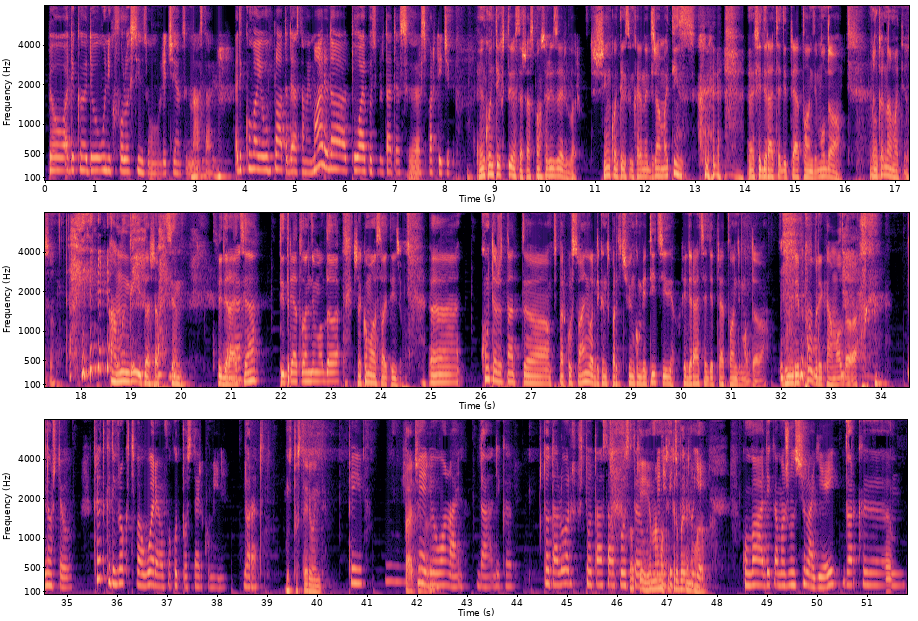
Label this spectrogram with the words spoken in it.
pe o, adică de o unică folosință o licență din asta. Adică cumva e o plată de asta mai mare, dar tu ai posibilitatea să, să participi. În contextul ăsta așa sponsorizărilor și în contextul în care noi deja am atins Federația de Triatlon din Moldova, Încă n-am atins-o. am mângâit așa puțin Federația de Triatlon din Moldova și acum o să o atingem. Uh, Cum te-a ajutat uh, pe parcursul anilor de când tu participi în competiții Federația de Triatlon din Moldova? Din Republica Moldova. Nu știu. Cred că de vreo câteva ore au făcut postări cu mine. Doar atât. În postări unde? Pe Pagina, mediul online. Da, adică tot a lor și tot asta a fost Ok, uh, eu un m-am beneficiu întrebări pentru nu ei. am. Cumva, adică am ajuns și la ei, doar că um,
